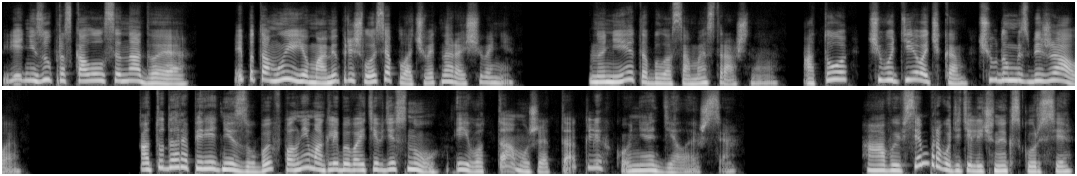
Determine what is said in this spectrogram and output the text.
Передний зуб раскололся надвое, и потому ее маме пришлось оплачивать наращивание. Но не это было самое страшное, а то, чего девочка чудом избежала. От удара передние зубы вполне могли бы войти в десну, и вот там уже так легко не отделаешься. «А вы всем проводите личные экскурсии?»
